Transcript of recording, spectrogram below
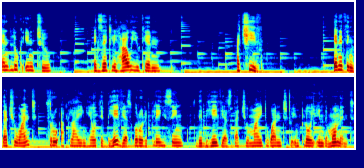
and look into exactly how you can achieve anything that you want through applying healthy behaviors or replacing the behaviors that you might want to employ in the moment.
